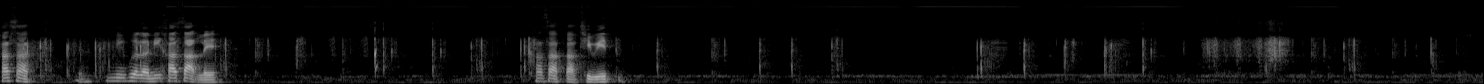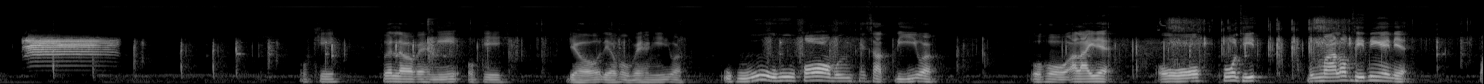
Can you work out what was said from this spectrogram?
ฆ่าสัตว์ นี่เพื่อนเรานี่ฆ่าสัตว์เลยฆ่าสัตว์ตัดชีวิต โอเค เพื่อนเราไปทางนี้ โอเค เดี๋ยว เดี๋ยวผมไปทางนี้ดีกว่าโอ้โหโอ้โหพ่อมึงไอสัตว์ดีว่ะ โอ้โห อะไรเนี่ย โอ้โหทั่วทิศ มึงมารอบทิศนี่ไงเนี่ย ไป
